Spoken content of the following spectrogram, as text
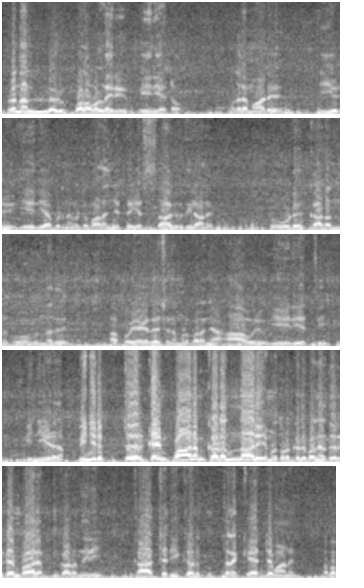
ഇവിടെ നല്ലൊരു വളവുള്ള ഒരു ഏരിയ കേട്ടോ മുതലമാട് ഈ ഒരു ഏരിയ ഇവിടുന്ന് അങ്ങോട്ട് വളഞ്ഞിട്ട് എസ് ആകൃതിയിലാണ് റോഡ് കടന്നു പോകുന്നത്. അപ്പോൾ ഏകദേശം നമ്മൾ പറഞ്ഞ ആ ഒരു ഏരിയ എത്തി. പിന്നീട് പിന്നീട് തേർക്കയം പാലം കടന്നാൽ നമ്മൾ തുടക്കത്തിൽ പറഞ്ഞ തേർക്കയം പാലം കടന്നിനി കാറ്റടിക്കാട് കുത്തനെ കയറ്റമാണ്. അപ്പോൾ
